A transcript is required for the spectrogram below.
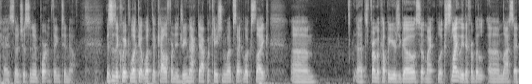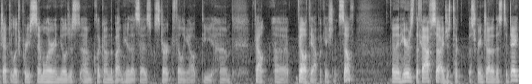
Okay, so it's just an important thing to know. This is a quick look at what the California Dream Act application website looks like. Um, it's from a couple years ago, so it might look slightly different, but um, last I checked, it looks pretty similar. And you'll just um, click on the button here that says "Start filling out the um, fill, uh, fill out the application itself." And then here's the FAFSA. I just took a screenshot of this today.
